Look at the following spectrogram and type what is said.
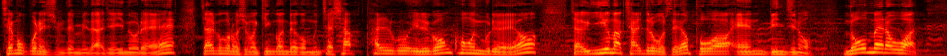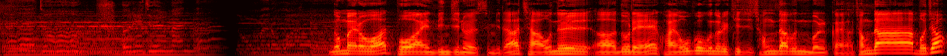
제목 보내주시면 됩니다. 이제 이 노래. 짧은 걸 오시면 긴건 100원 문자 샵 8910 콩은 무료예요. 자, 이 음악 잘 들어보세요. 보아 and 빈지노. No matter what. No matter what, 보아 and 빈지노였습니다. 자, 오늘 어, 노래, 과연 오구오구 노래 퀴즈 정답은 뭘까요? 정답 뭐죠?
